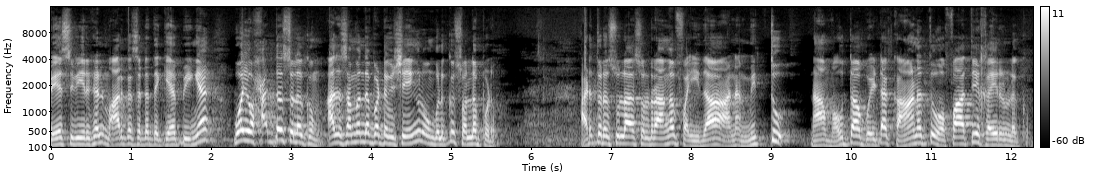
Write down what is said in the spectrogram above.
பேசுவீர்கள் மார்க்க சட்டத்தை கேட்பீங்க. ஓயோ ஹத்த சுலக்கும் அது சம்பந்தப்பட்ட விஷயங்கள் உங்களுக்கு சொல்லப்படும். அடுத்த ரசூல்லா சொல்கிறாங்க ஃபைதா ஆனால் மித்து. நான் மௌத்தா போயிட்டா காணத்து ஒஃபாத்தி ஹைருலக்கும்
